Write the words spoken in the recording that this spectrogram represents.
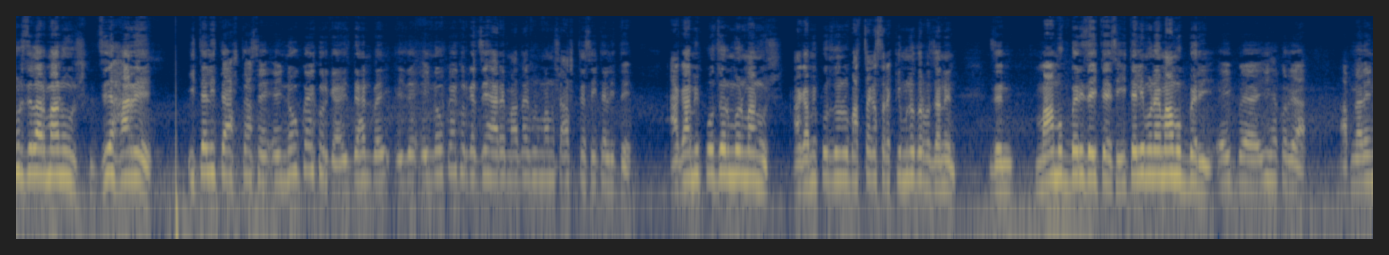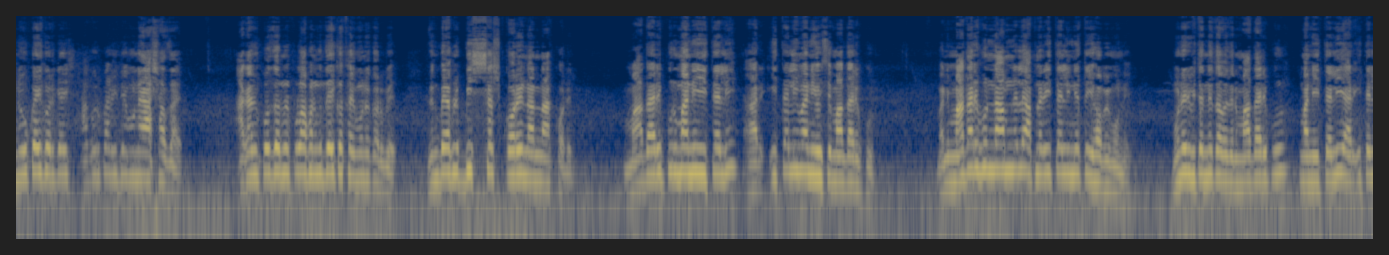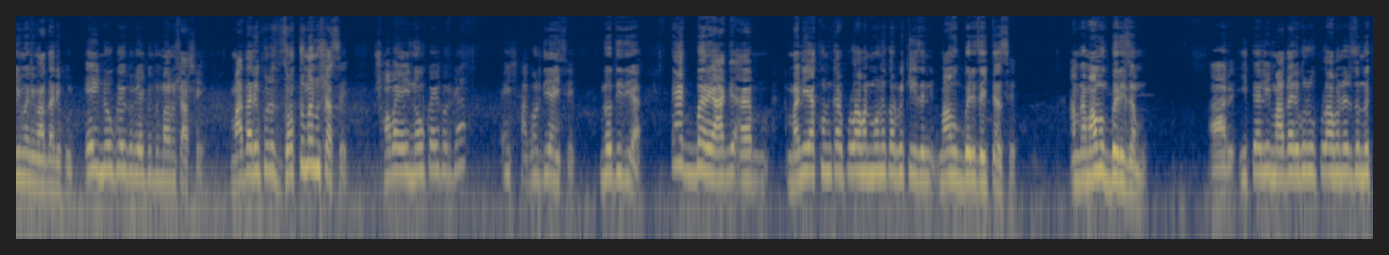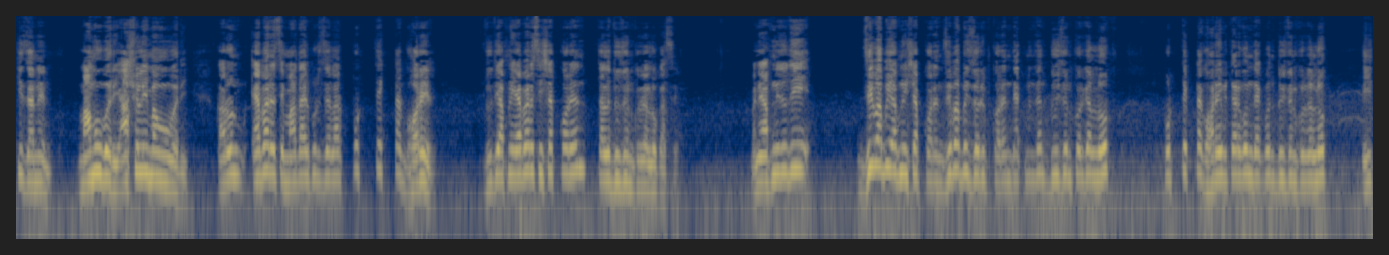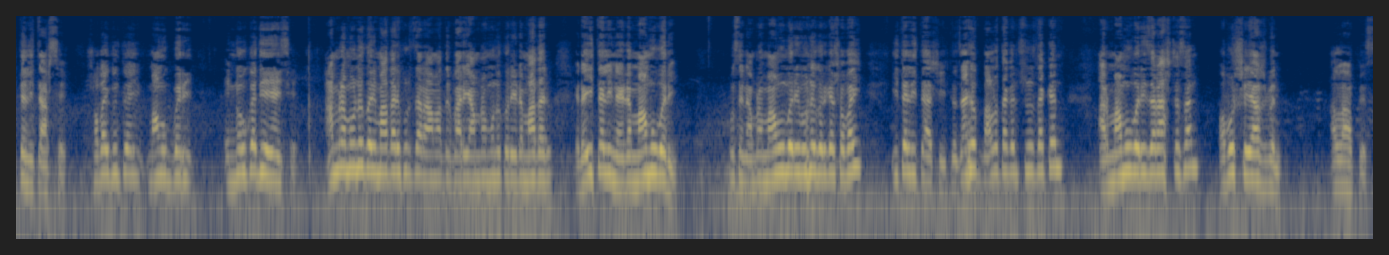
মাদারীপুর জেলার মানুষ যে হারে ইতালিতে আসতেছে, এই নৌকায় করে এই দেখেন ভাই, এই যে এই নৌকায় করে যে হারে মাদারীপুর মানুষ আসতেছে ইতালিতে, আগামী প্রজন্মের মানুষ, আগামী প্রজন্মের বাচ্চা কাচ্চারা কি মনে করবে জানেন? যে মামুক বাড়ি যাইতেছে, ইতালি মনে হয় মামুক বাড়ি, এই ইহা করে আপনার এই নৌকায় করে এই সাগর পাড়ি দিয়ে মনে আসা যায়। আগামী প্রজন্মের পোলাফান কিন্তু এই কথাই মনে করবে যে ভাই আপনি বিশ্বাস করেন আর না করেন। মাদারীপুর মানে ইতালি, আর ইতালি মানে হয়েছে মাদারীপুর। মানে মাদারীপুর নাম নিলে আপনার ইতালি নিতেই হবে মনে। মনের ভিতর নিতে হবে মাদারীপুর মানে ইতালি আর ইতালি মানে মাদারীপুর। এই নৌকায় করিয়া কিন্তু মানুষ আসে। মাদারীপুরে যত মানুষ আছে, সবাই এই নৌকায় করিয়া এই সাগর দিয়ে আইছে, নদী দিয়া। একবারে আগে মানে এখনকার পোলাভান মনে করবে কি যে মামুক বেরি যাইতে আছে আমরা মামুক বেরি যাব আর ইতালি মাদারীপুর উপলাভনের জন্য কি জানেন? মামুবাড়ি, আসলেই মামু বাড়ি কারণ এভারেজে মাদারীপুর জেলার প্রত্যেকটা ঘরের যদি আপনি এভারেজ হিসাব করেন, তাহলে দুজন করে লোক আছে। মানে আপনি যদি যেভাবে আপনি হিসাব করেন যেভাবে জরিপ করেন, দেখবেন যে দুইজন করে লোক, প্রত্যেকটা ঘরের ভিতরে দেখবেন দুইজন করে লোক এই ইতালিতে আসছে। সবাই কিন্তু এই মামুক বাড়ি, এই নৌকা দিয়ে আইছে। আমরা মনে করি মাদারীপুর যারা আমাদের বাড়ি, আমরা মনে করি এটা মাদার, এটা ইতালি না, এটা মামু বাড়ি। বুঝছেন? আমরা মামু বাড়ি মনে করি সবাই ইতালিতে আসি। তো যাই হোক, ভালো থাকেন, সুস্থ থাকেন। আর মামু বাড়ি যারা আসতে চান, অবশ্যই আসবেন। আল্লাহ হাফেজ।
